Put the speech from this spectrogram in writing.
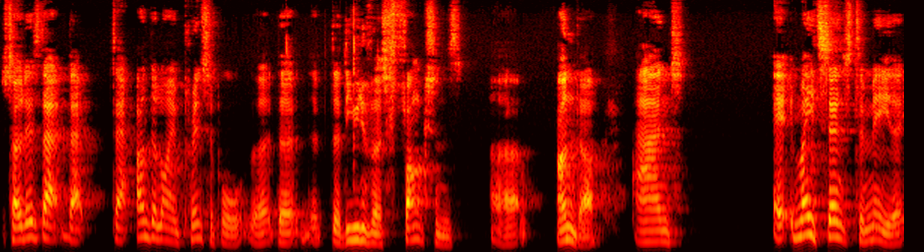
so there's that, that, that underlying principle that the, the, the universe functions uh, under. And it made sense to me that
